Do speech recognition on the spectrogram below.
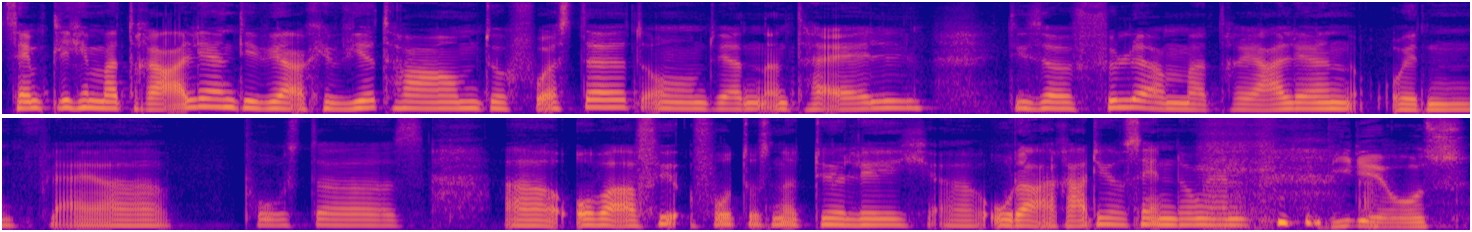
sämtliche Materialien, die wir archiviert haben, durchforstet und werden einen Teil dieser Fülle an Materialien, alten Flyer, Posters, äh, aber auch Fotos natürlich äh, oder auch Radiosendungen. Videos.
